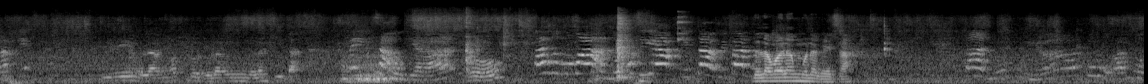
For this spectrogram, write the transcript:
Bakit? Hindi, wala akong upload. Walang, walang kita. May sahod yan? Oo. Paano mo maano? Kasi yakin dami. Paano? Dalawa lang muna guys ha. Paano? Kuya, turuan mo.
